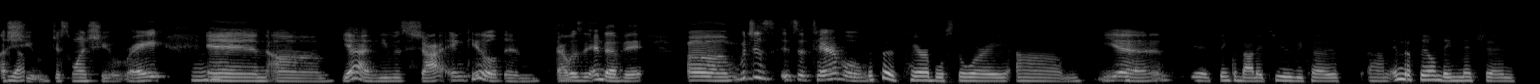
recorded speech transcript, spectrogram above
a yep. shoe, just one shoe, right? Mm-hmm. And um, yeah, he was shot and killed, and that was the end of it. Um, which is it's a terrible. It's a terrible story. Um, yeah. Think about it too, because um, in the film they mention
